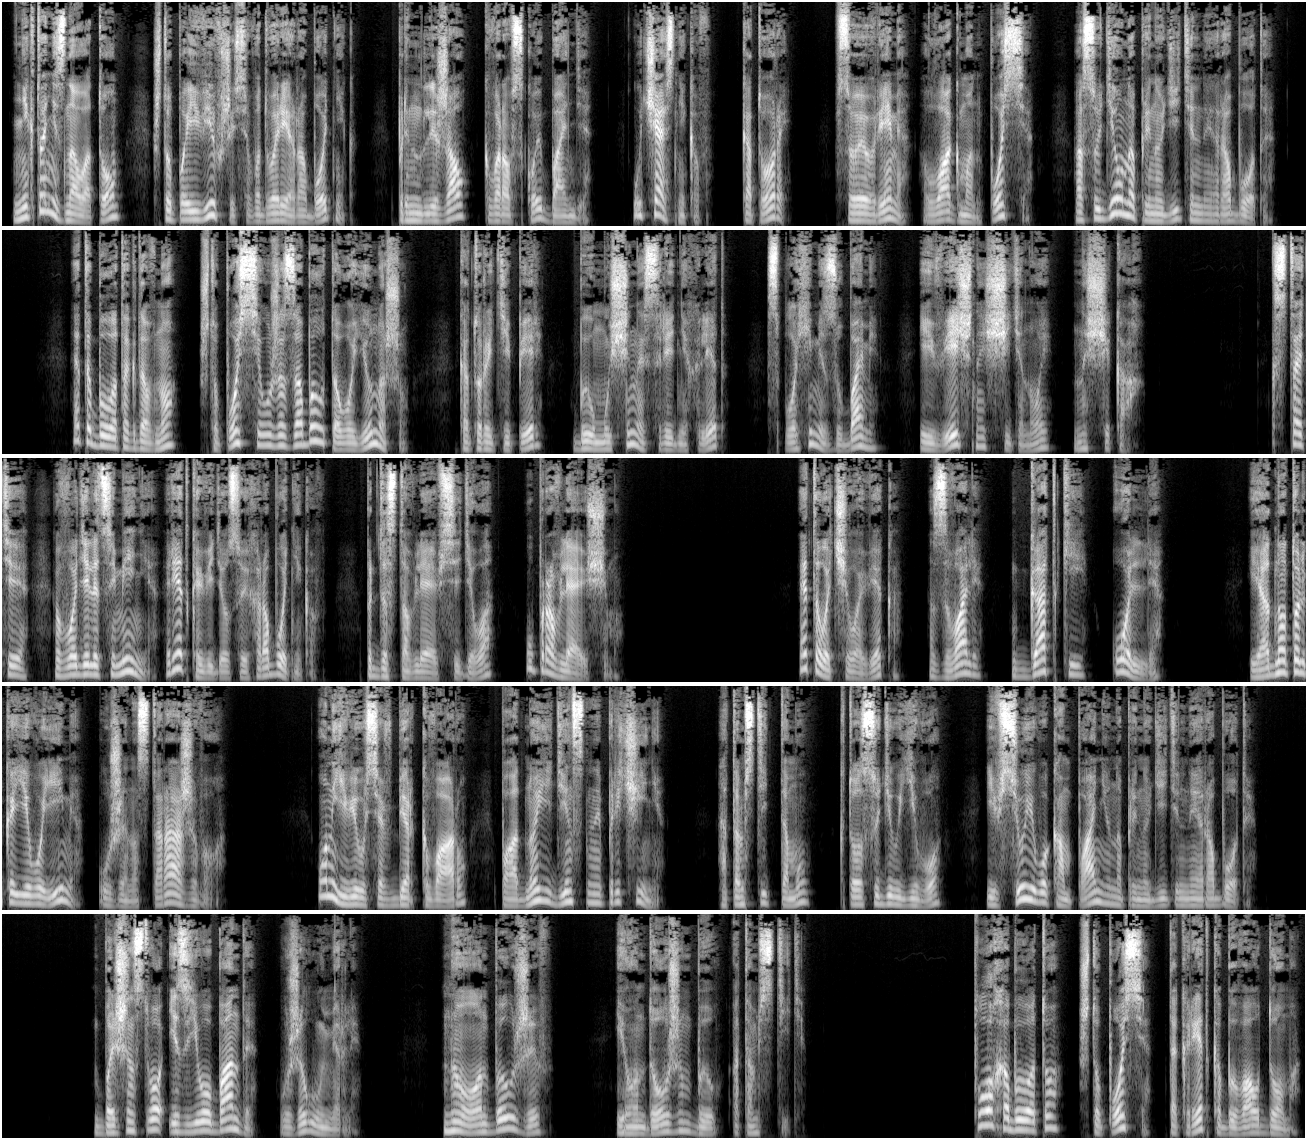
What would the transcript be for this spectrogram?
Никто не знал о том, что появившийся во дворе работник принадлежал к воровской банде, участников которой в свое время Лагман Поссе осудил на принудительные работы. Это было так давно, что Поссе уже забыл того юношу, который теперь был мужчиной средних лет с плохими зубами и вечной щетиной на щеках. Кстати, владелец имения редко видел своих работников, предоставляя все дела управляющему. Этого человека звали Гадкий Олли, и одно только его имя уже настораживало. Он явился в Берквару по одной единственной причине — отомстить тому, кто осудил его и всю его компанию на принудительные работы. Большинство из его банды уже умерли. Но он был жив, и он должен был отомстить. Плохо было то, что Поссе так редко бывал дома.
